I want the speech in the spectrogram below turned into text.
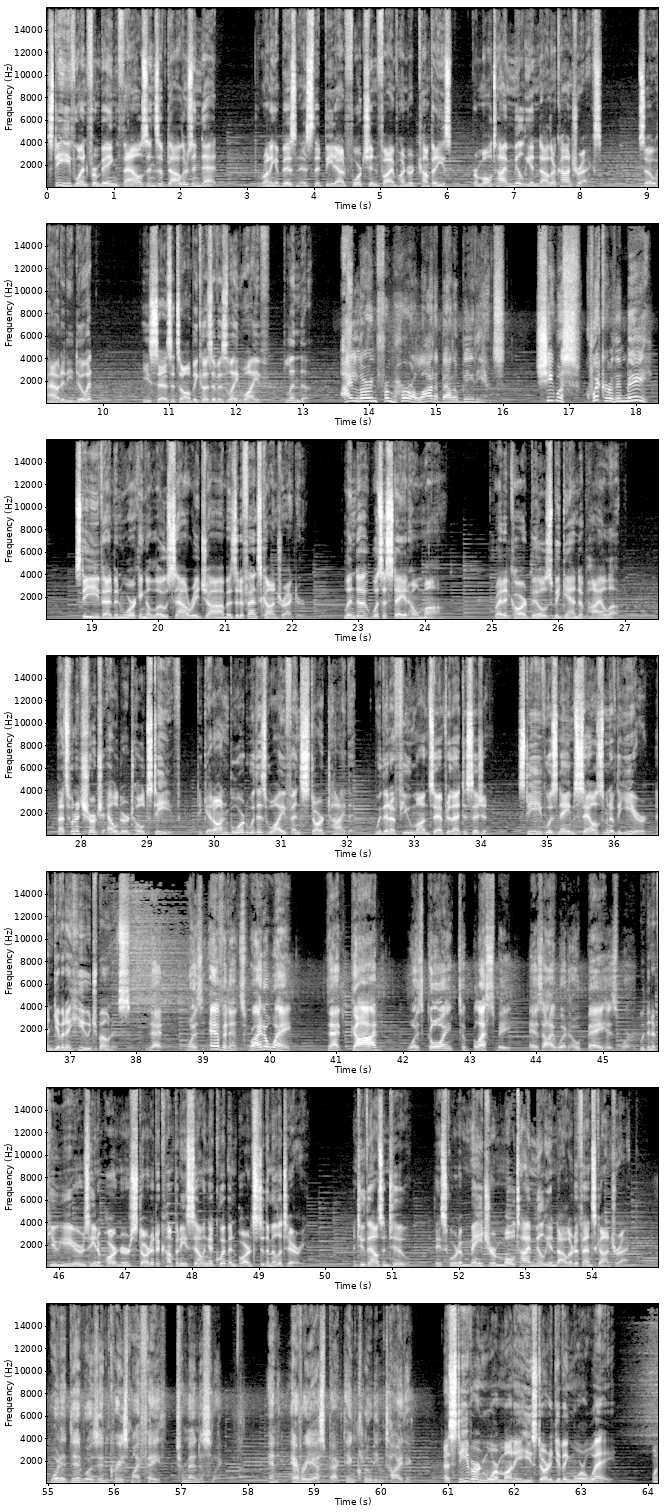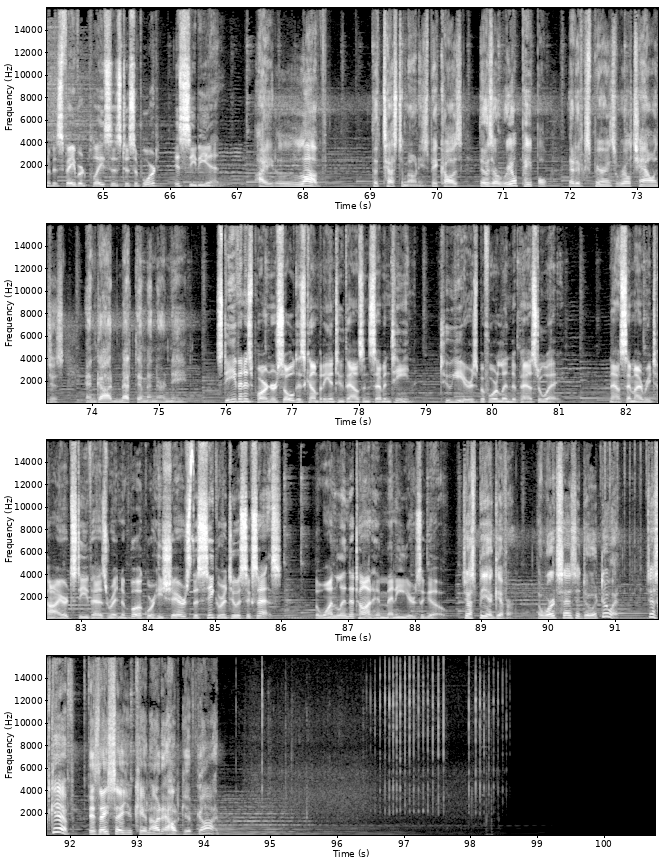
Steve went from being thousands of dollars in debt to running a business that beat out Fortune 500 companies for multi million dollar contracts. So, how did he do it? He says it's all because of his late wife, Linda. I learned from her a lot about obedience. She was quicker than me. Steve had been working a low salary job as a defense contractor. Linda was a stay at home mom. Credit card bills began to pile up. That's when a church elder told Steve to get on board with his wife and start tithing. Within a few months after that decision, Steve was named Salesman of the Year and given a huge bonus. That was evidence right away that God was going to bless me as I would obey His word. Within a few years, he and a partner started a company selling equipment parts to the military. In 2002, they scored a major multi million dollar defense contract. What it did was increase my faith tremendously in every aspect, including tithing. As Steve earned more money, he started giving more away. One of his favorite places to support is CBN. I love the testimonies because those are real people that have experienced real challenges and God met them in their need. Steve and his partner sold his company in 2017, two years before Linda passed away. Now semi retired, Steve has written a book where he shares the secret to his success, the one Linda taught him many years ago. Just be a giver. The word says to do it, do it. Just give. As they say, you cannot outgive God.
